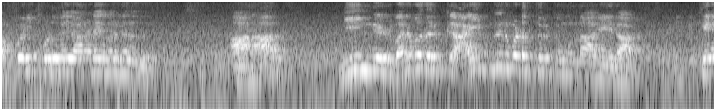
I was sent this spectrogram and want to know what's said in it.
அப்படி கொடுமையான வருகிறது ஆனால் நீங்கள் வருவதற்கு ஐந்து நிமிடத்திற்கு முன்னாலே தான் கே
